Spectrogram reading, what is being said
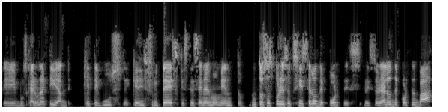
eh, buscar una actividad que te guste, que disfrutes, que estés en el momento. Entonces, por eso existen los deportes. La historia de los deportes va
